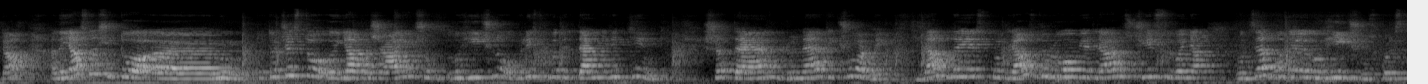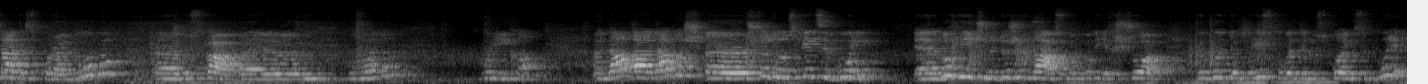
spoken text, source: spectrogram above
Так? Але ясно, що то, е, ну, то, то чисто я вважаю, що логічно ополіскувати темні відтінки. Шатен, брюнет і чорний. Для блиску, для здоров'я, для розчісування. Оце буде логічно скористатися кора дуба, е, луска е, горіха. Е, А також щодо луски цибулі. Логічно дуже класно буде, якщо ви будете ополіскувати лускою цибулі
